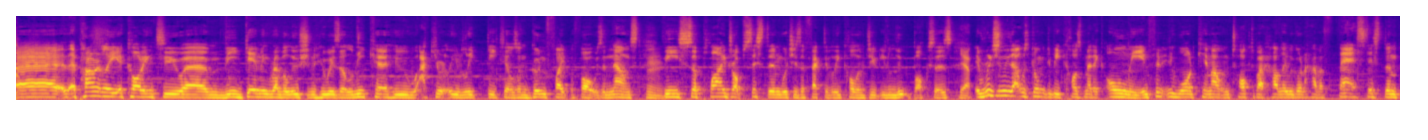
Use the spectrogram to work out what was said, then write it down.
uh, apparently, according to um, the Gaming Revolution, who is a leaker who accurately leaked details on Gunfight before it was announced, Hmm. the supply drop system, which is effectively Call of Duty loot boxes, Yeah. originally that was going to be cosmetic only. Infinity Ward came out and talked about how they were going to have a fair system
